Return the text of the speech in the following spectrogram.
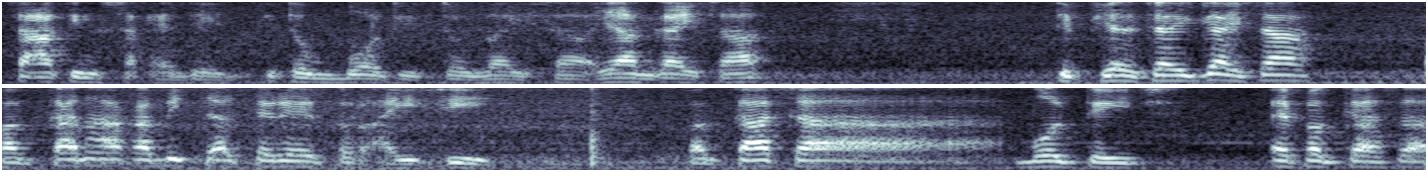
sa ating sakya din. Itong voltage ito guys ha. Yan guys ha. Tip yan sa'yo guys ha. Pagka nakakabit sa alternator IC pagka sa voltage eh pagka sa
